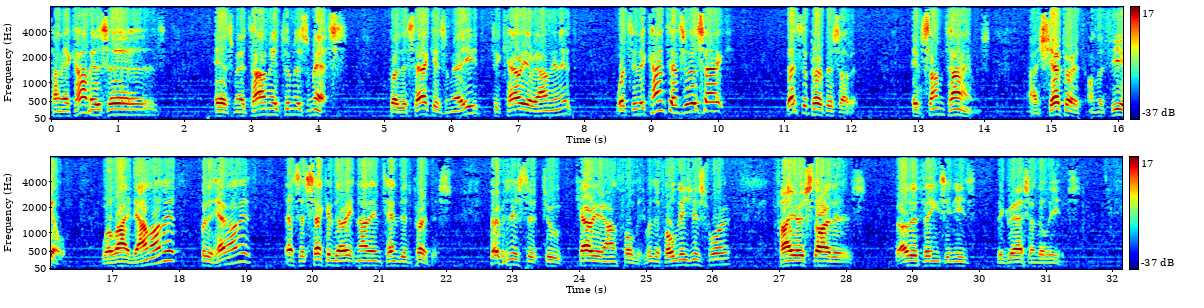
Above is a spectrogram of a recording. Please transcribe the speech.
Tanekame says it's metame to mismes because the sack is made to carry around in it what's in the contents of the sack. That's the purpose of it. If sometimes a shepherd on the field will lie down on it, put his head on it, that's a secondary, not intended purpose. Purpose is to, to carry around foliage. What the foliage is for? Fire starters, for other things he needs the grass and the leaves.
